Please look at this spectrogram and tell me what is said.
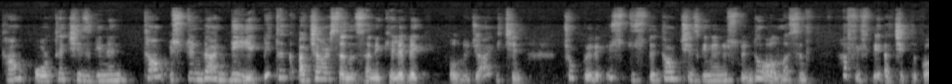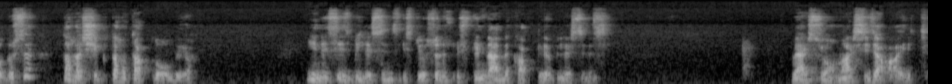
Tam orta çizginin tam üstünden değil, bir tık açarsanız hani kelebek olacağı için çok böyle üst üste tam çizginin üstünde olmasın. Hafif bir açıklık olursa daha şık, daha tatlı oluyor. Yine siz bilirsiniz. İstiyorsanız üstünden de katlayabilirsiniz. Versiyonlar size ait.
